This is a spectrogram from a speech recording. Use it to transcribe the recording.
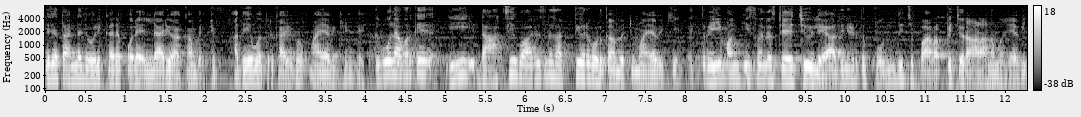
എന്നുവെച്ചാൽ തന്റെ ജോലിക്കാരെ പോലെ എല്ലാവരും ആക്കാൻ പറ്റും. അതേപോലത്തെ ഒരു കഴിവ് മായാവിക്കുണ്ട്. അതുപോലെ അവർക്ക് ഈ ഡാർക്ക് സീ വാരിയേഴ്സിന് ശക്തി വരെ കൊടുക്കാൻ പറ്റും മായാവിക്ക്. ത്രീ മങ്കീസ് എന്ന സ്റ്റാച്ചു ഇല്ലേ അതിനെടുത്ത് പൊന്തിച്ച് പറപ്പിച്ച ഒരാളാണ് മായാവി.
